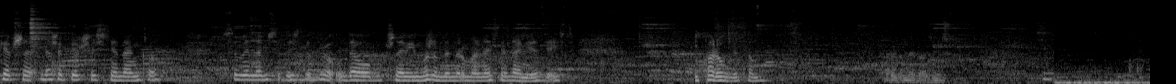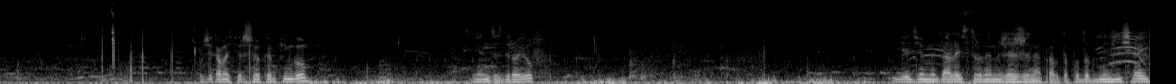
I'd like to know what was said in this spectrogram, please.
Pierwsze, nasze pierwsze śniadanko. W sumie nam się dość dobrze udało, bo przynajmniej możemy normalne śniadanie zjeść. I parówy są. Uciekamy z pierwszego kempingu z Międzyzdrojów i jedziemy dalej w stronę Mrzeżyna prawdopodobnie dzisiaj.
